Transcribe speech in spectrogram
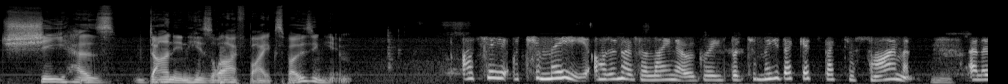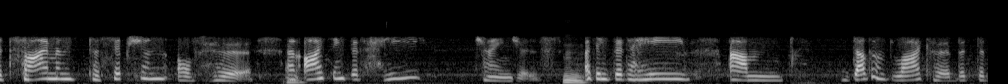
she has done in his life by exposing him. I see. To me, I don't know if Elena agrees, but to me that gets back to Simon, mm. and it's Simon's perception of her, and mm. I think that he changes. Mm. I think that he um, doesn't like her, but that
